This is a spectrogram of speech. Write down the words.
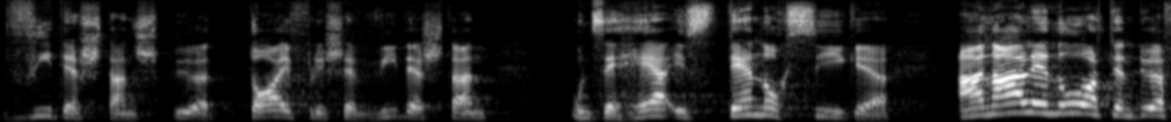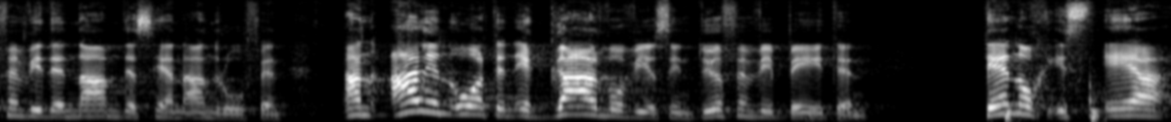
Widerstand spürt, teuflischer Widerstand. Unser Herr ist dennoch Sieger. An allen Orten dürfen wir den Namen des Herrn anrufen. An allen Orten, egal wo wir sind, dürfen wir beten. Dennoch ist er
